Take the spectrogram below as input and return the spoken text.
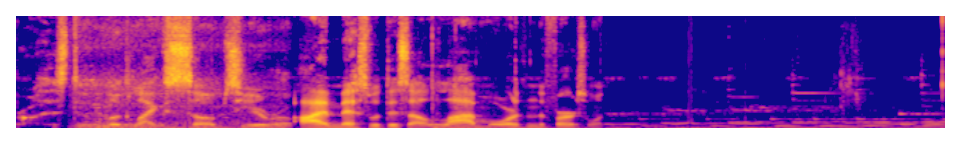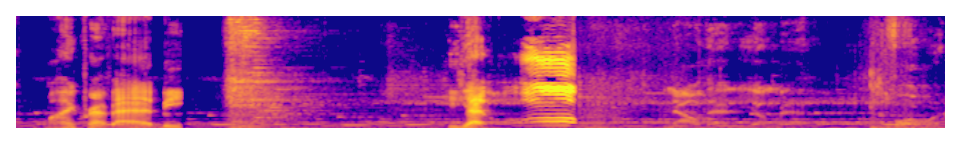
Bro, this dude look like Sub-Zero. I messed with this a lot more than the first one. Minecraft Abby. He got. Oh! Now then, young man, forward.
